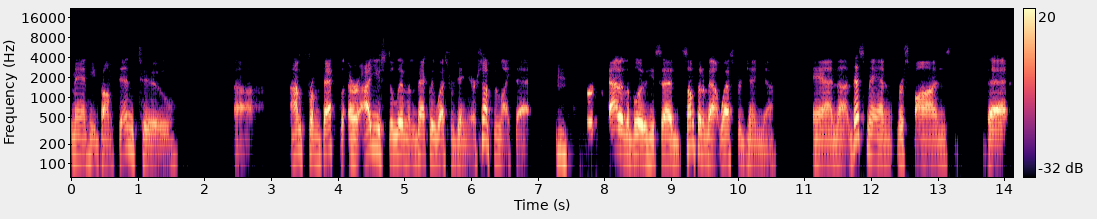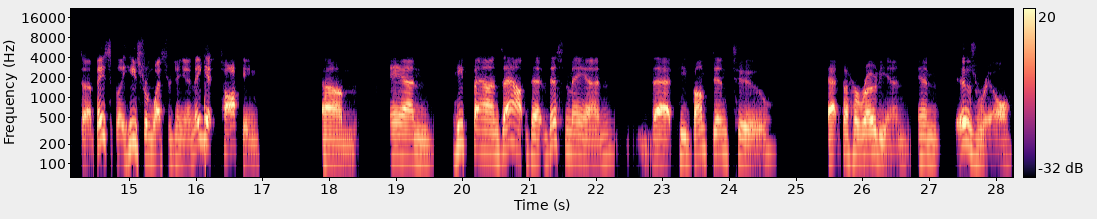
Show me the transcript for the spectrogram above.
man he bumped into, uh, I'm from Beckley, or I used to live in Beckley, West Virginia, or something like that. Mm. Out of the blue, he said something about West Virginia. And uh, this man responds that uh, basically he's from West Virginia. And they get talking, um, and he finds out that this man that he bumped into at the Herodian in Israel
